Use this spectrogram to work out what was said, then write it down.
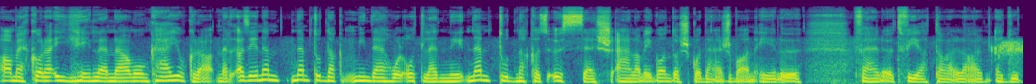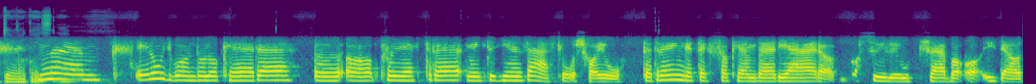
amekkora igény lenne a munkájukra? Mert azért nem, nem tudnak mindenhol ott lenni, nem tudnak az összes állami gondoskodásban élő felnőtt fiatallal együtt dolgozni. Nem, én úgy gondolok erre a projektre, mint egy ilyen zászlós hajó. Tehát rengeteg szakember jár a, a szülő utcába, a, ide az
